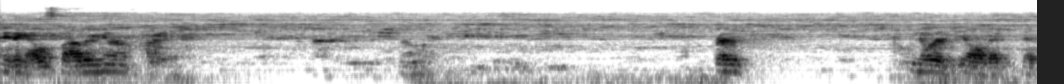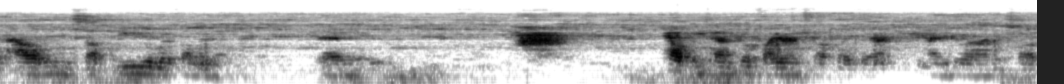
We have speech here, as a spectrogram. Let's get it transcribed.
Anything else bothering you? No. Fred, we know that, you know, that, that Halloween stuff, you with them and, help them tend to a fire and stuff like that behind the garage and stuff.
